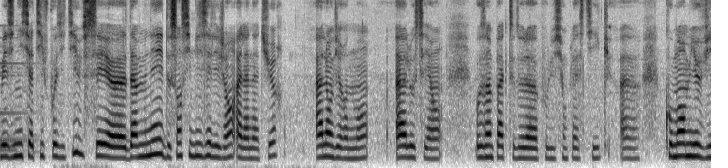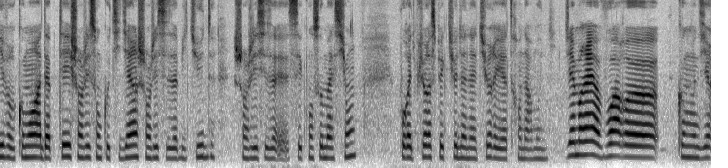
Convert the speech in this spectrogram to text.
Mes initiatives positives, c'est euh, d'amener, de sensibiliser les gens à la nature, à l'environnement, à l'océan, aux impacts de la pollution plastique, comment mieux vivre, comment adapter, changer son quotidien, changer ses habitudes, changer ses, consommations pour être plus respectueux de la nature et être en harmonie. J'aimerais avoir, euh, comment dire,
